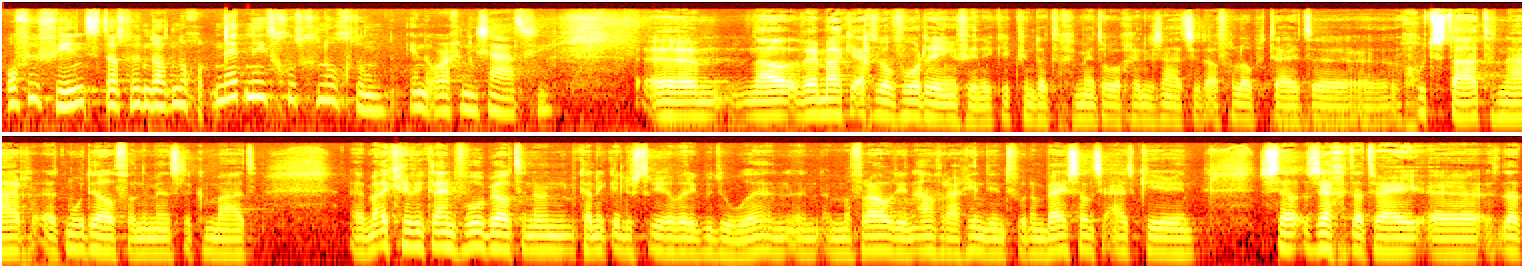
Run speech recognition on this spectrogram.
of u vindt dat we dat nog net niet goed genoeg doen in de organisatie? Um, nou, wij maken echt wel vorderingen, vind ik. Ik vind dat de gemeenteorganisatie de afgelopen tijd uh, goed staat naar het model van de menselijke maat. Uh, maar ik geef een klein voorbeeld en dan kan ik illustreren wat ik bedoel. Hè. Een, mevrouw die een aanvraag indient voor een bijstandsuitkering, zegt dat, wij, uh, dat,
